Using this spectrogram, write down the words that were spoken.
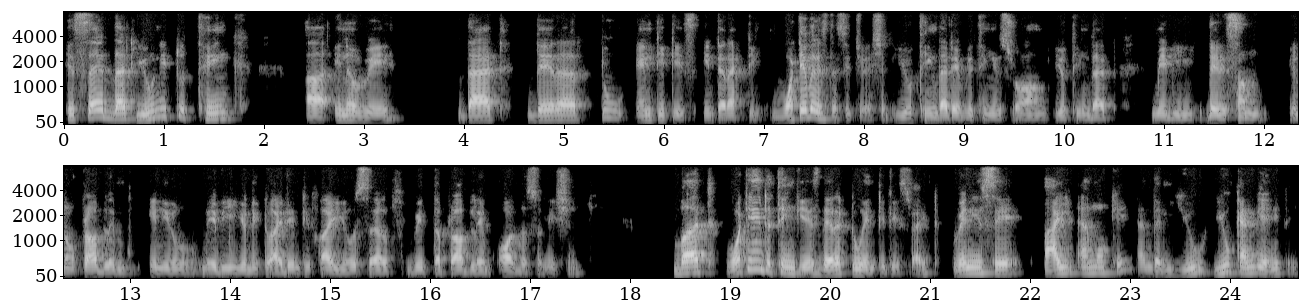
He said that you need to think uh, in a way that there are two entities interacting. Whatever is the situation, you think that everything is wrong, you think that maybe there is some you know problem in you maybe you need to identify yourself with the problem or the solution. But what you need to think is there are two entities right? When you say i am okay and then you you can be anything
